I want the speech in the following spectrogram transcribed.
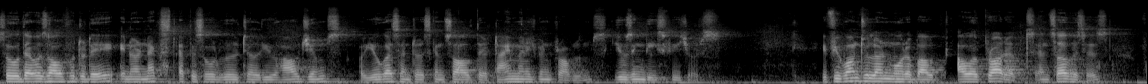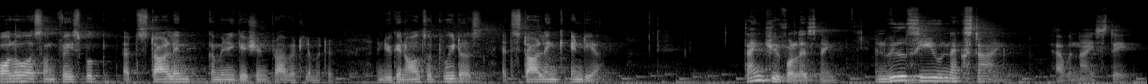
So that was all for today. In our next episode, we'll tell you how gyms or yoga centers can solve their time management problems using these features. If you want to learn more about our products and services, follow us on Facebook at Starlink Communication Private Limited, and you can also tweet us at Starlink India. Thank you for listening, and we'll see you next time. Have a nice day.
